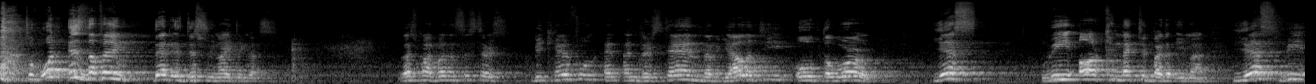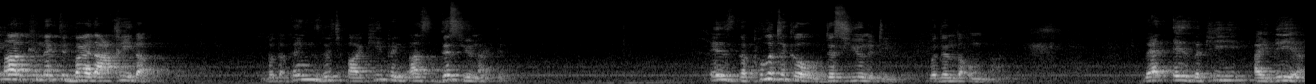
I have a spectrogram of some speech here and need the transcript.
so, what is the thing that is disuniting us? Let's, my brothers and sisters, be careful and understand the reality of the world. Yes, we are connected by the Iman. Yes, we are connected by the Aqidah. But the things which are keeping us disunited is the political disunity within the Ummah. That is the key idea.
